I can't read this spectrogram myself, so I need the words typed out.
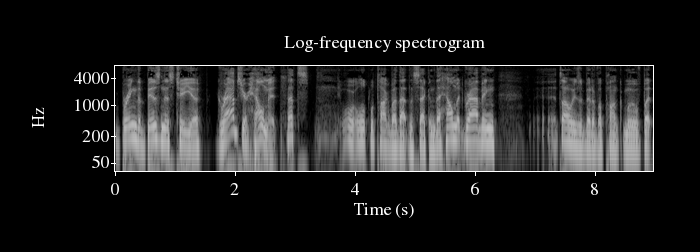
bring the business to you. Grabs your helmet. That's we'll, we'll talk about that in a second. The helmet grabbing it's always a bit of a punk move. But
